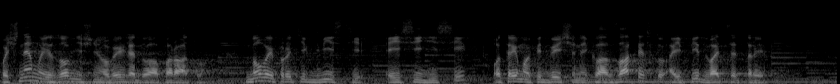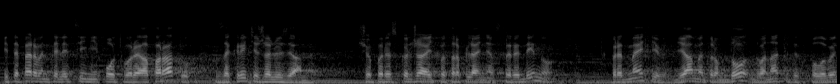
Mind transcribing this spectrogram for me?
Почнемо із зовнішнього вигляду апарату. Новий Protic 200 AC-DC отримав підвищений клас захисту IP23. І тепер вентиляційні отвори апарату закриті жалюзями, що перешкоджають потрапляння всередину предметів діаметром до 12,5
